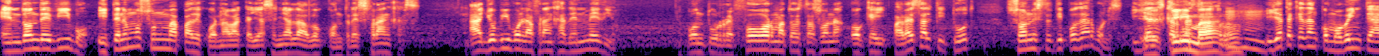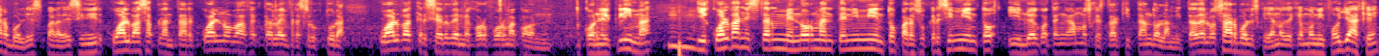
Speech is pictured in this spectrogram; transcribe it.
¿en dónde vivo? Y tenemos un mapa de Cuernavaca ya señalado con tres franjas. Ah, yo vivo en la franja de en medio. Pon tu reforma, toda esta zona. Ok, para esa altitud son este tipo de árboles. Y ya El clima, otro. ¿no? Y ya te quedan como 20 árboles para decidir cuál vas a plantar, cuál no va a afectar la infraestructura, cuál va a crecer de mejor forma con, con el clima y cuál va a necesitar menor mantenimiento para su crecimiento y luego tengamos que estar quitando la mitad de los árboles, que ya no dejemos ni follaje,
